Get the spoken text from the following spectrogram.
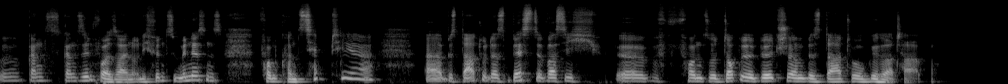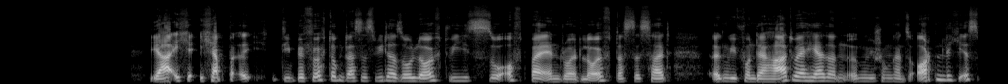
äh, ganz, ganz sinnvoll sein. Und ich finde zumindest vom Konzept her äh, bis dato das Beste, was ich äh, von so Doppelbildschirm bis dato gehört habe. Ja, ich, ich habe äh, die Befürchtung, dass es wieder so läuft, wie es so oft bei Android läuft, dass das halt irgendwie von der Hardware her dann irgendwie schon ganz ordentlich ist,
